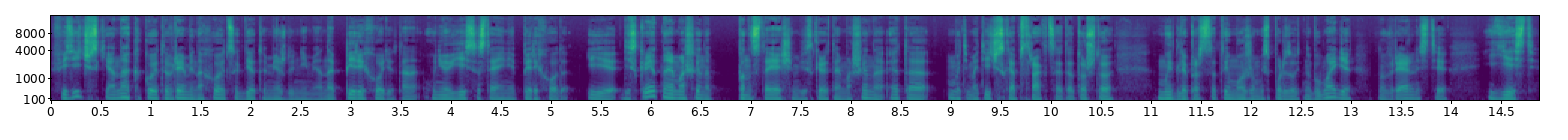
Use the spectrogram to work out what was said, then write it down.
физически она какое-то время находится где-то между ними, она переходит, она, у нее есть состояние перехода. И дискретная машина по-настоящему дискретная машина — это математическая абстракция. Это то, что мы для простоты можем использовать на бумаге, но в реальности есть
